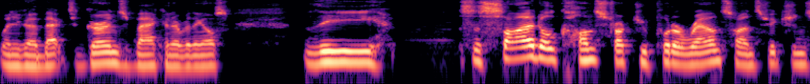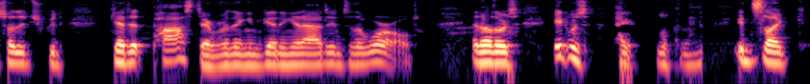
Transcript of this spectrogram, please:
when you go back to Gernsback and everything else, the societal construct you put around science fiction so that you could get it past everything and getting it out into the world. In other words, it was hey, look, it's like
